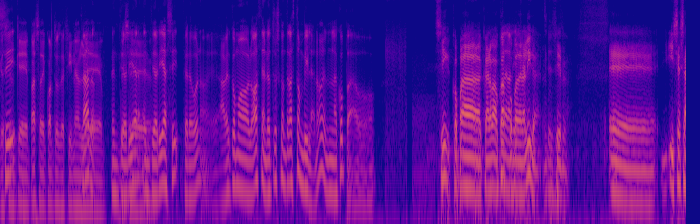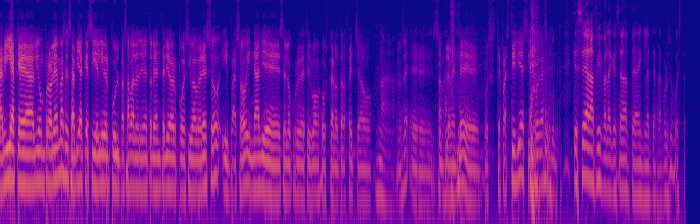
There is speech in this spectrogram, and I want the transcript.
que Sí. es el que pasa de cuartos de final. Claro, de- en de teoría, ese- en teoría sí, pero bueno, a ver cómo lo hacen. El otro es contra Aston Villa, ¿no? En la Copa. O... Sí, Copa Carabao Copa Cup, de la Copa de la Liga. Liga. Sí, es sí, decir, eh, y se sabía que había un problema, se sabía que si el Liverpool pasaba la eliminatoria anterior, pues iba a haber eso, y pasó, y nadie se le ocurrió decir vamos a buscar otra fecha o No, no. no sé. eh, simplemente, eh, pues te fastidias y juegas y punto. Que sea la FIFA la que se adapte a Inglaterra, por supuesto.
